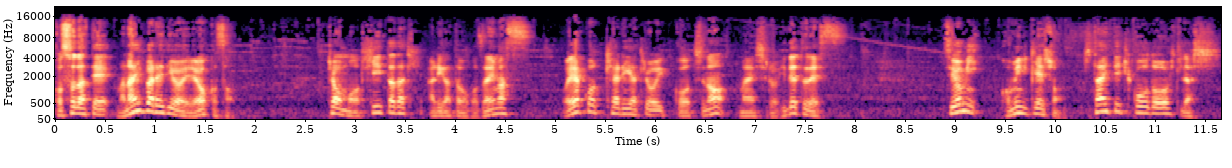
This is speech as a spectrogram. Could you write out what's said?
子育て学びバレディオへようこそ。今日もお聴きいただきありがとうございます。親子キャリア教育コーチの前城秀人です。強みコミュニケーション主体的行動を引き出し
